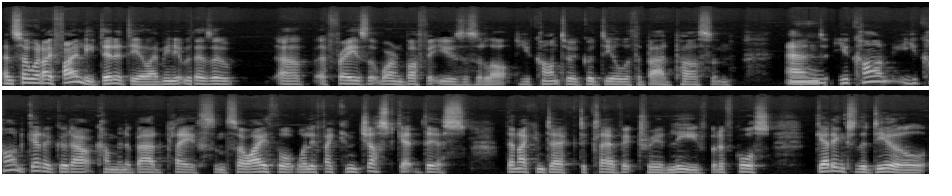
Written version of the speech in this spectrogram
And so when I finally did a deal, I mean, it was there's a a, a phrase that Warren Buffett uses a lot: "You can't do a good deal with a bad person." and mm. you can't you can't get a good outcome in a bad place and so i thought well if i can just get this then i can de- declare victory and leave but of course getting to the deal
